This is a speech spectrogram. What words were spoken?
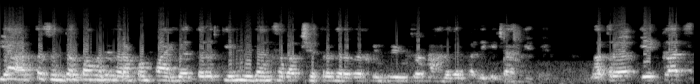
या अर्थसंकल्पामध्ये जर आपण पाहिलं तर तीन विधानसभा क्षेत्र खरं तर पिंपरी चिंचवड महानगरपालिकेच्या हद्दीत आहे मात्र एकाच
